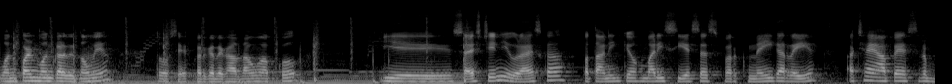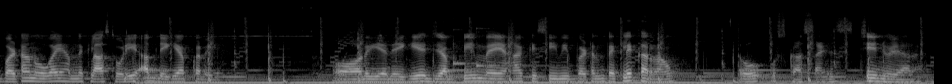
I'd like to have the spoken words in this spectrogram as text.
1.1 कर देता हूँ मैं तो सेव करके दिखाता हूँ आपको। ये साइज़ चेंज हो रहा है इसका। पता नहीं क्यों हमारी सी एस एस वर्क नहीं कर रही है। अच्छा यहाँ पे सिर्फ़ बटन होगा, ये हमने क्लास तोड़ी है। अब देखिए आप कर रही है। और ये देखिए, जब भी मैं यहाँ किसी भी बटन पे क्लिक कर रहा हूँ तो उसका साइज़ चेंज हो जा रहा है।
